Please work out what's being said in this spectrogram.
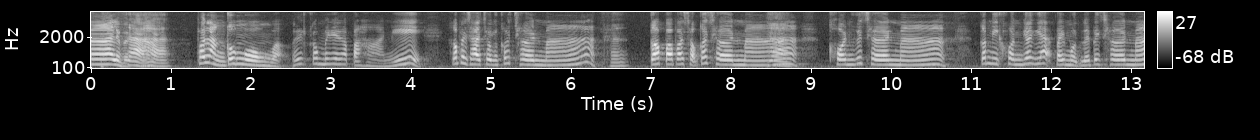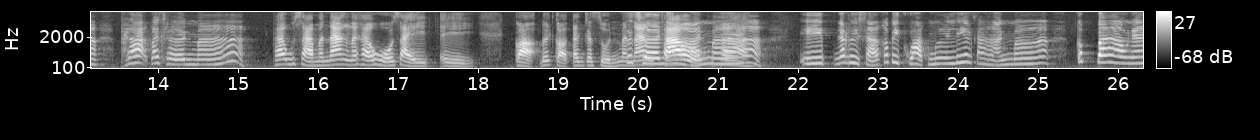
มาอะไรแบบค่ะนี้ค่ะ ฝรั่งก็งงว่าเฮ้ยก็ไม่ได้รับประหารนี่ก็ประชาชนเขาเชิญมา กปปสก็เชิญมา ค่ะ คนก็เชิญมา ก็มีคนเยอะแยะไปหมดเลยไปเชิญมา พระก็เชิญมา พระอุตสาห์มานั่งนะคะโอ้โหใส่ไอ้ เกราะด้วยเกราะกันกระสุนมาก็นั่งเชิญทเฝ้าหารมาค่ะ อีนักศึกษาก็ไปกวักมือเรียกทหารมา ก็เปล่านะ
